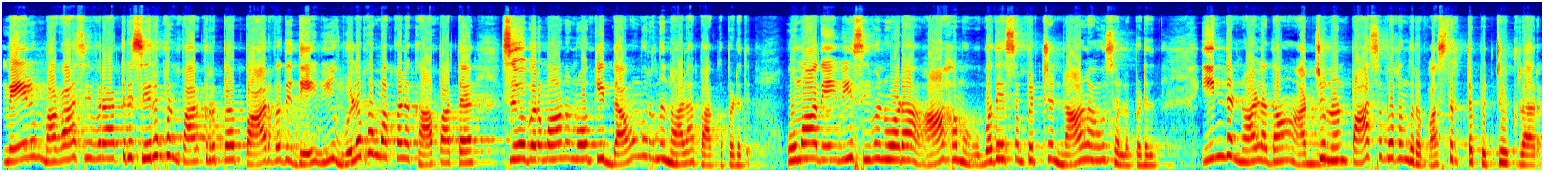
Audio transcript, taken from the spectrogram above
மேலும் மகா சிவராத்திரி சிறப்புன்னு பார்க்குறப்ப பார்வதி தேவி உலக மக்களை காப்பாத்த சிவபெருமானை நோக்கி தவம் இருந்த நாளா பார்க்கப்படுது. உமாதேவி சிவனோட ஆகம உபதேசம் பெற்ற நாளாகவும் சொல்லப்படுது. இந்த நாளில் தான் அர்ஜுனன் பாசுபதங்கிற வஸ்திரத்தை பெற்றிருக்கிறார்.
